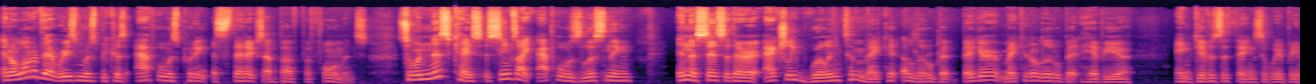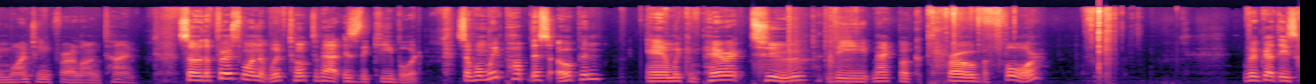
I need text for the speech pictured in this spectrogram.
And a lot of that reason was because Apple was putting aesthetics above performance. So in this case, it seems like Apple was listening in the sense that they're actually willing to make it a little bit bigger, make it a little bit heavier, and give us the things that we've been wanting for a long time. So the first one that we've talked about is the keyboard. So when we pop this open, and we compare it to the MacBook Pro before, we've got these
